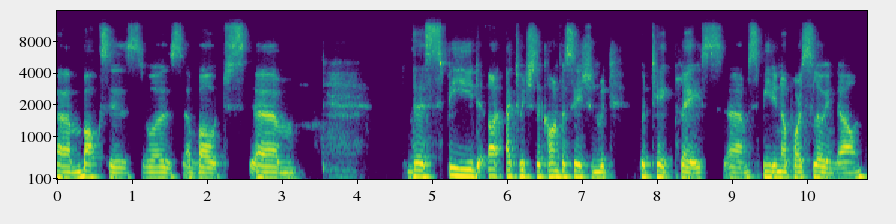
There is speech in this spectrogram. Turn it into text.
um, boxes was about um, the speed at which the conversation would would take place, um, speeding up or slowing down.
